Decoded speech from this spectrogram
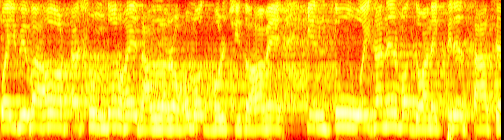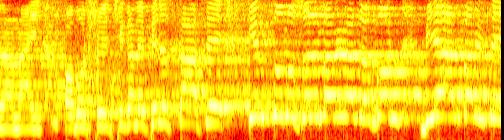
ওই বিবাহটা সুন্দর হয়ে আল্লাহ রহমত বর্ষিত হবে। কিন্তু ওইখানের মধ্যে অনেক ফেরেস্তা আছে না নাই? অবশ্যই সেখানে ফেরেস্তা আছে। কিন্তু মুসলমানেরা যখন বিয়ার বাড়িতে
